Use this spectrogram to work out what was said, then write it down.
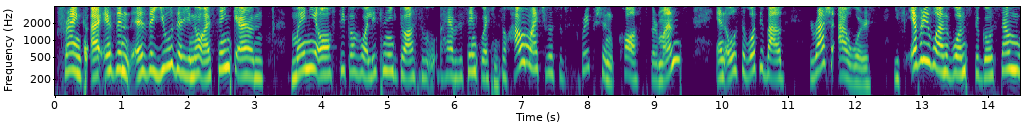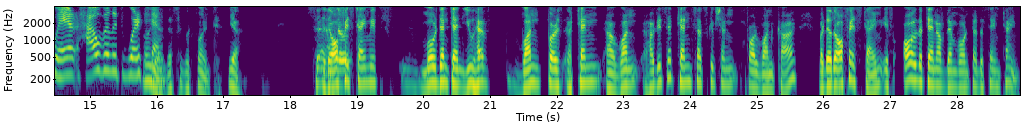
Frank, I, as an as a user, you know, I think um, many of people who are listening to us have the same question. So, how much will subscription cost per month? And also, what about rush hours? If everyone wants to go somewhere, how will it work oh, then? Yeah, that's a good point. Yeah. So at the so, office time, if more than ten, you have one per uh, ten uh, one. How do you say ten subscription for one car? But at the office time, if all the ten of them want at the same time,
